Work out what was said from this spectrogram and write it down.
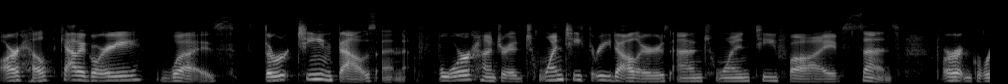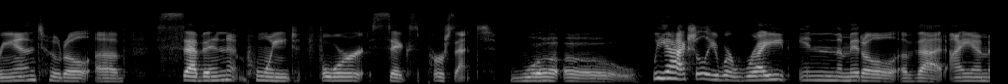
Our health category was $13,423.25 for a grand total of 7.46%. Whoa. We actually were right in the middle of that. I am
